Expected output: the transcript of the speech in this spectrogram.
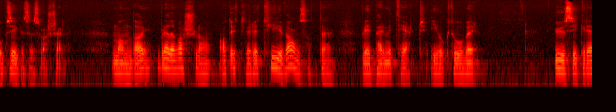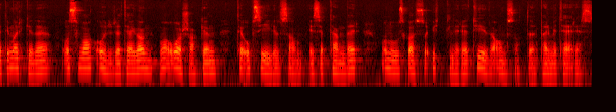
oppsigelsesvarsel. Mandag ble det varsla at ytterligere 20 ansatte blir permittert i oktober. Usikkerhet i markedet og svak ordretilgang var årsaken til oppsigelsene i september, og nå skal altså ytterligere 20 ansatte permitteres.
